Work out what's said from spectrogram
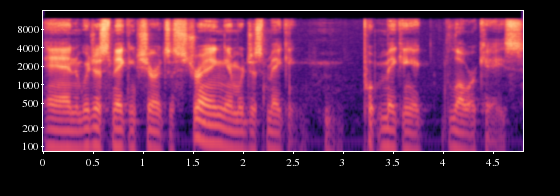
And we're just making sure it's a string, and we're just making put, making it lowercase.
